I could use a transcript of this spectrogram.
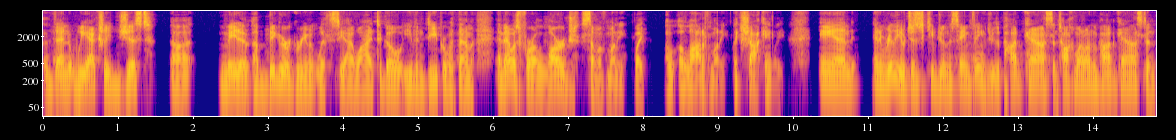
then we actually just uh, made a, a, bigger agreement with CIY to go even deeper with them, and that was for a large sum of money, like a, a lot of money, like shockingly, and and really it would just keep doing the same thing, do the podcast and talk about them on the podcast, and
